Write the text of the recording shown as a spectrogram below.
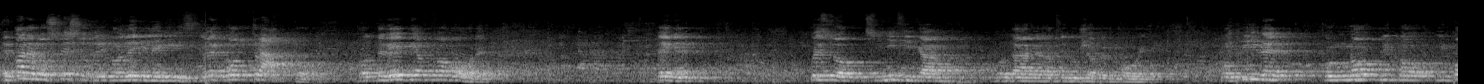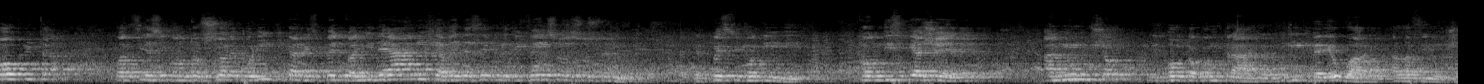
E vale lo stesso per i colleghi leghisti, per contratto, voterete a favore. Bene, questo significa votare la fiducia per voi, coprire con un obbligo qualsiasi contorsione politica rispetto agli ideali che avete sempre difeso e sostenuto. Per questi motivi, con dispiacere, annuncio il voto contrario di liberi e uguali alla fiducia.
